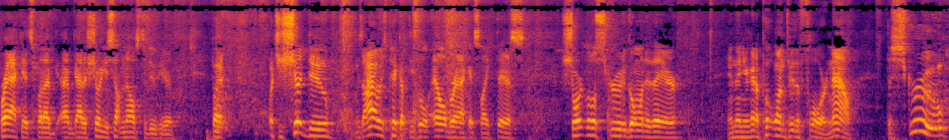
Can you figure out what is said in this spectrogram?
brackets, but I've, I've got to show you something else to do here. But what you should do is I always pick up these little L brackets like this. Short little screw to go into there. And then you're going to put one through the floor. Now, the screw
